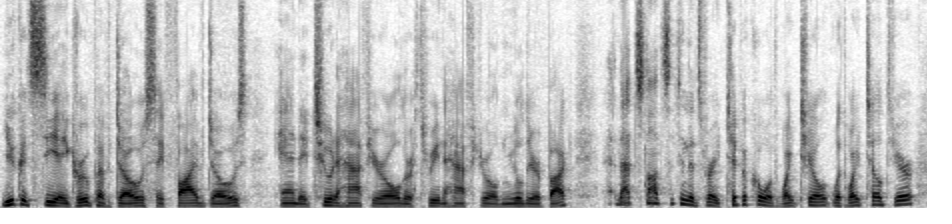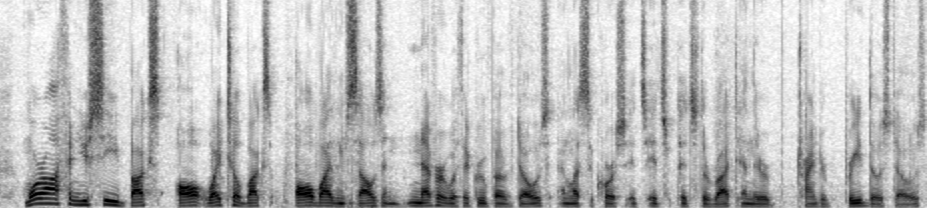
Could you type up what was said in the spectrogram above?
you could see a group of does, say five does, and a two and a half year old or three and a half year old mule deer buck. And that's not something that's very typical with whitetail with white-tailed deer. More often you see bucks all white-tailed bucks all by themselves and never with a group of does, unless of course it's it's it's the rut and they're trying to breed those does.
